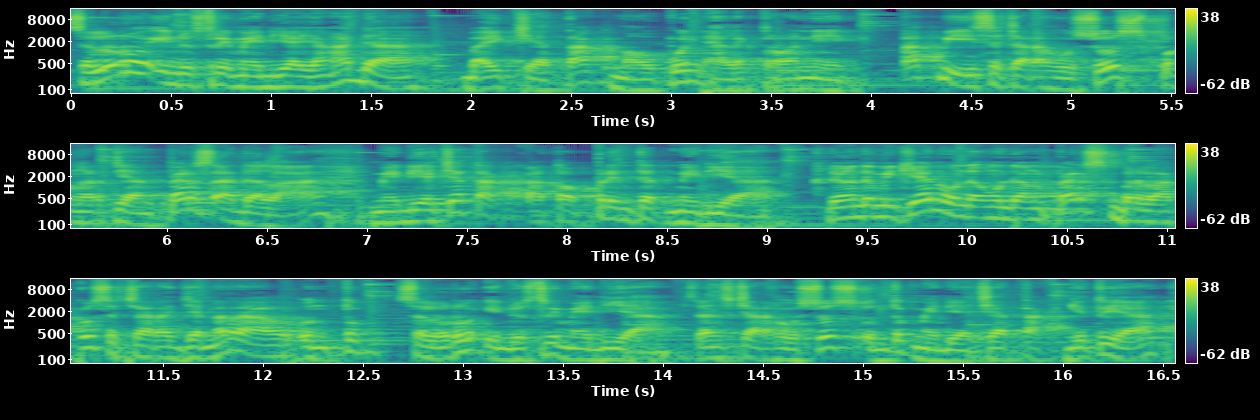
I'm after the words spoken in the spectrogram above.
seluruh industri media yang ada, baik cetak maupun elektronik. Tapi secara khusus pengertian pers adalah media cetak atau printed media. Dengan demikian undang-undang pers berlaku secara general untuk seluruh industri media dan secara khusus untuk media cetak gitu ya.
